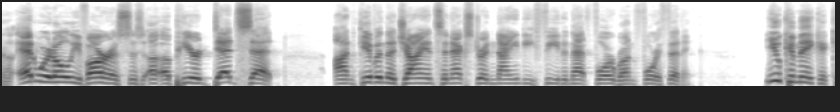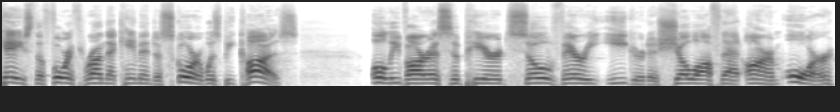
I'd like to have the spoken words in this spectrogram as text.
Now, Edward Olivares has, uh, appeared dead set on giving the Giants an extra 90 feet in that four run fourth inning. You can make a case the fourth run that came in to score was because Olivares appeared so very eager to show off that arm or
